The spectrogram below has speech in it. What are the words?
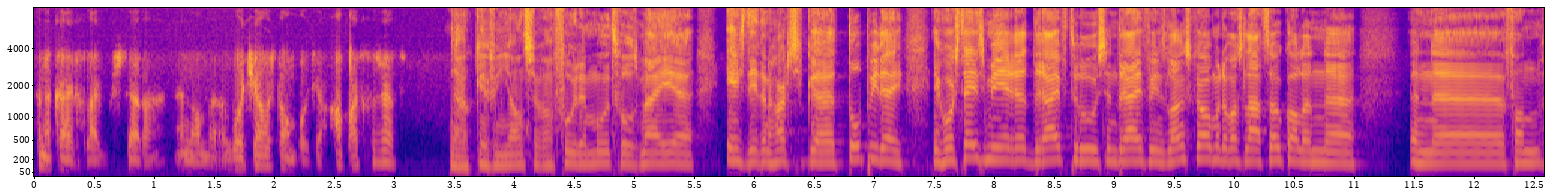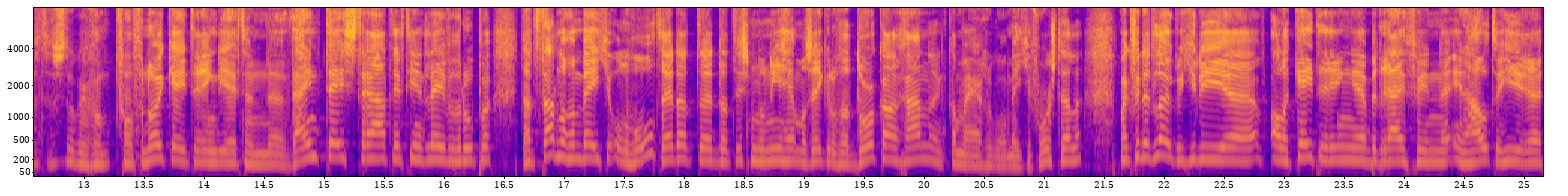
En dan kan je gelijk bestellen. En dan wordt jouw standpotje apart gezet. Nou, Kevin Jansen van Food Mood. Volgens mij is dit een hartstikke top idee. Ik hoor steeds meer drive-thrus en drive-ins langskomen. Er was laatst ook al een... een eh, van, ook weer, van, van Vernooy Catering, die heeft een uh, heeft hij in het leven geroepen. Dat staat nog een beetje onhold. Dat, uh, dat is nog niet helemaal zeker of dat door kan gaan. Ik kan me ergens ook wel een beetje voorstellen. Maar ik vind het leuk dat jullie alle cateringbedrijven in, in Houten hier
